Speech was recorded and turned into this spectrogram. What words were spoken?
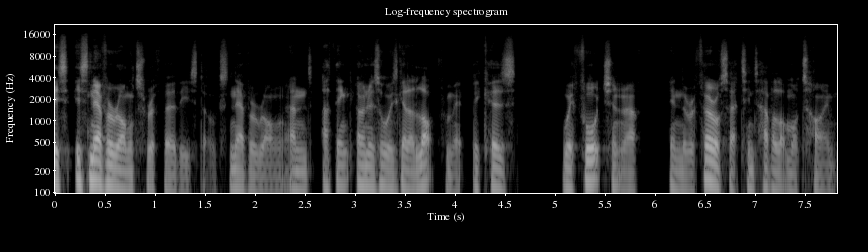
It's, it's never wrong to refer these dogs, never wrong. And I think owners always get a lot from it because we're fortunate enough in the referral setting to have a lot more time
